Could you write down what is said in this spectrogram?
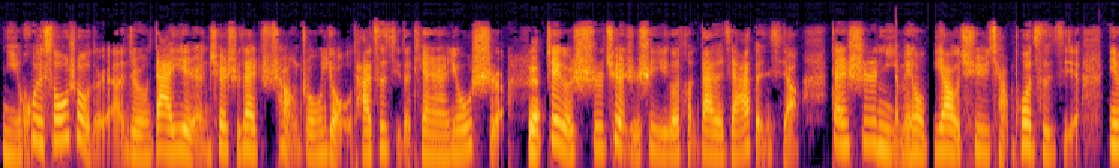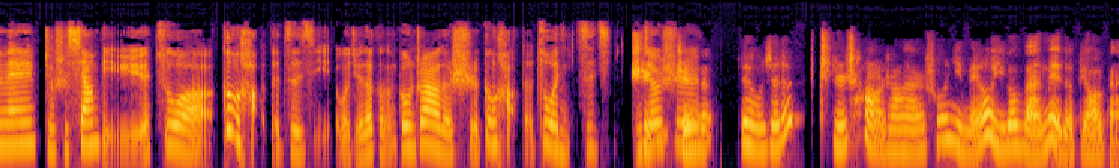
你会 social 的人，这种大艺人，确实在职场中有他自己的天然优势。对，这个是确实是一个很大的加分项。但是你没有必要去强迫自己，因为就是相比于做更好的自己，我觉得可能更重要的是更好的做你自己。是真的，对我觉得。职场上来说，你没有一个完美的标杆。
